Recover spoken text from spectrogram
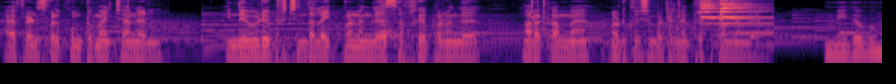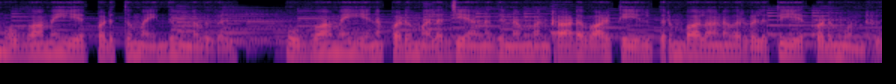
Hi friends welcome to my channel இந்த வீடியோ பிடிச்சிருந்தால் லைக் பண்ணுங்கள் சப்ஸ்கிரைப் பண்ணுங்கள் மறக்காமல் நோட்டிஃபிகேஷன் பட்டனை ப்ரெஸ் பண்ணுங்கள் மிகவும் ஒவ்வாமை ஏற்படுத்தும் ஐந்து உணவுகள். ஒவ்வாமை எனப்படும் அலர்ஜியானது நம் அன்றாட வாழ்க்கையில் பெரும்பாலானவர்களுக்கு ஏற்படும் ஒன்று.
